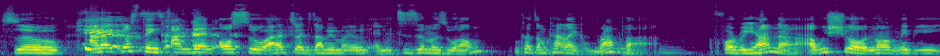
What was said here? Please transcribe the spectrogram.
So, and I just think, and then also I had to examine my own elitism as well because I'm kind of like rapper mm. For Rihanna. Are we sure? Not maybe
